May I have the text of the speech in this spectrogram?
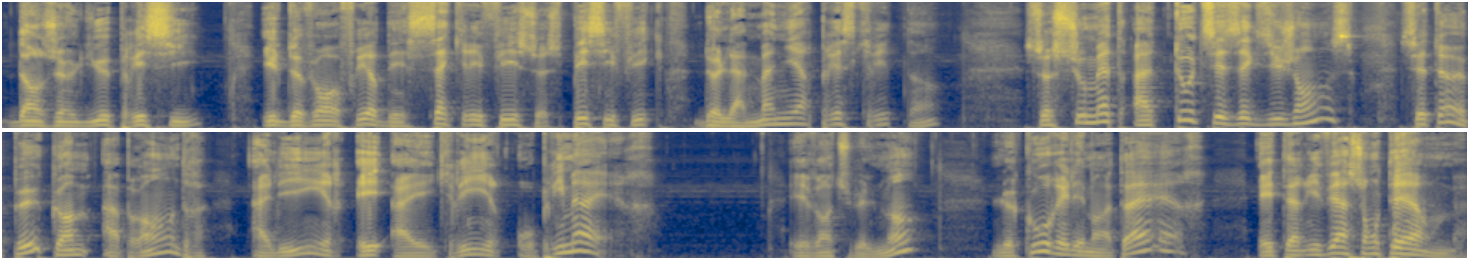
dans un lieu précis, ils devaient offrir des sacrifices spécifiques de la manière prescrite. Hein. Se soumettre à toutes ces exigences, c'était un peu comme apprendre à lire et à écrire au primaire. Éventuellement, le cours élémentaire est arrivé à son terme.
